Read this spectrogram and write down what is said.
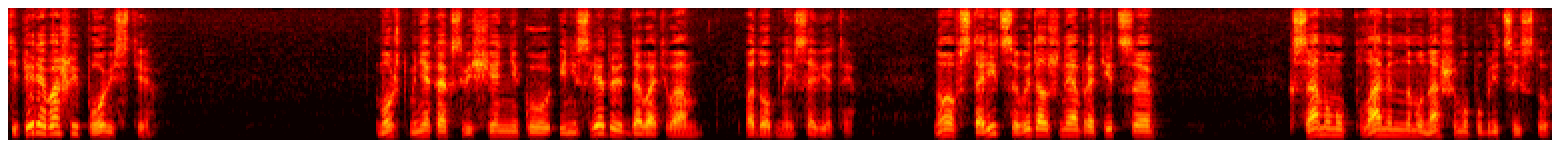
Теперь о вашей повести. Может, мне, как священнику, и не следует давать вам подобные советы, но в столице вы должны обратиться к самому пламенному нашему публицисту.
